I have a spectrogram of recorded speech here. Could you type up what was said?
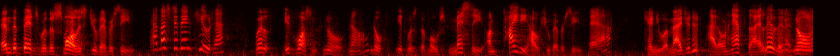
and the beds were the smallest you've ever seen. That must have been cute, huh? Well, it wasn't. No, No? no. It was the most messy, untidy house you've ever seen. Yeah? Can you imagine it? I don't have to. I live in it. No, no.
